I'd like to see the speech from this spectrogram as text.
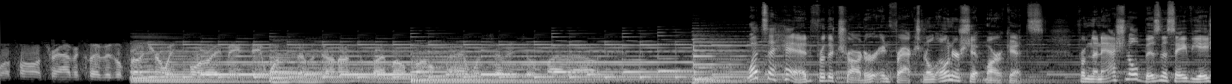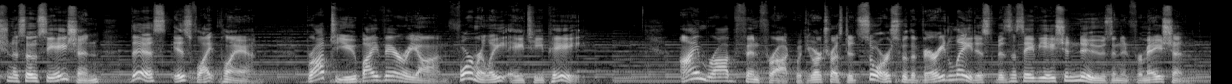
4, follow traffic, approach, runway 4 right, maintain 17, John Austin, 5 mile final. What's ahead for the charter and fractional ownership markets? From the National Business Aviation Association, this is Flight Plan, brought to you by Veryon, formerly ATP. I'm Rob Finfrock with your trusted source for the very latest business aviation news and information.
